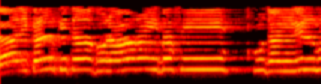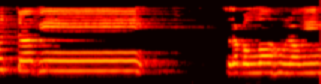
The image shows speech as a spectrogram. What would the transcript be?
ذلك الكتاب لا ريب فيه. هدى للمتقين. صدق الله العظيم.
